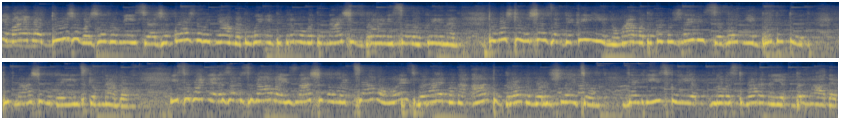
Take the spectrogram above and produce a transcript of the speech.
маємо дуже важливу місію, адже кожного дня ми повинні підтримувати наші збройні сили України, тому що лише завдяки їм ми маємо таку можливість сьогодні бути тут, під нашим українським небом. І сьогодні разом з вами і з нашими митцями ми збираємо на антидронову рушницю для львівської новоствореної бригади.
